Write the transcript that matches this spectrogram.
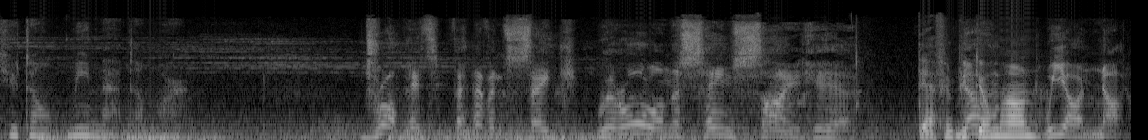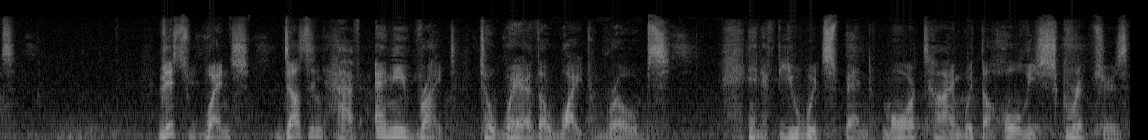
You don't mean that, Dunmar. Drop it, for heaven's sake! We're all on the same side here. Darf ihn bitte umhauen? we are not. This wench doesn't have any right to wear the white robes. And if you would spend more time with the holy scriptures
